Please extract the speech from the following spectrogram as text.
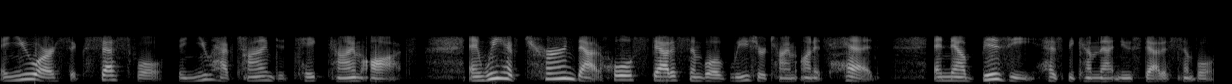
and you are successful, then you have time to take time off. And we have turned that whole status symbol of leisure time on its head. And now busy has become that new status symbol.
